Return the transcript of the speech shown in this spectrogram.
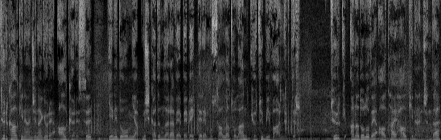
Türk halk inancına göre al karısı, yeni doğum yapmış kadınlara ve bebeklere musallat olan kötü bir varlıktır. Türk, Anadolu ve Altay halk inancında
